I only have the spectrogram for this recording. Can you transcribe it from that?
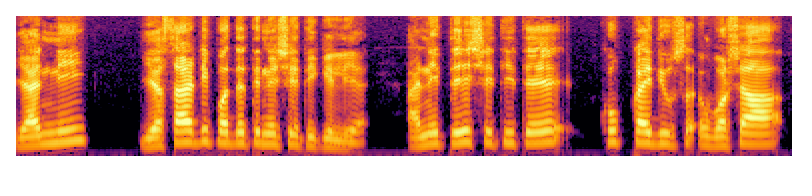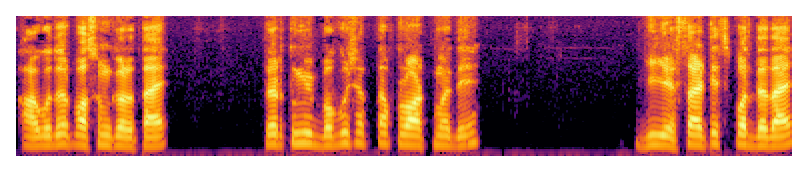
यांनी एस आर टी पद्धतीने शेती केली आहे आणि ते शेती ते खूप काही दिवस वर्षा अगोदरपासून करत आहे. तर तुम्ही बघू शकता प्लॉटमध्ये ही एस आर टीच पद्धत आहे.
